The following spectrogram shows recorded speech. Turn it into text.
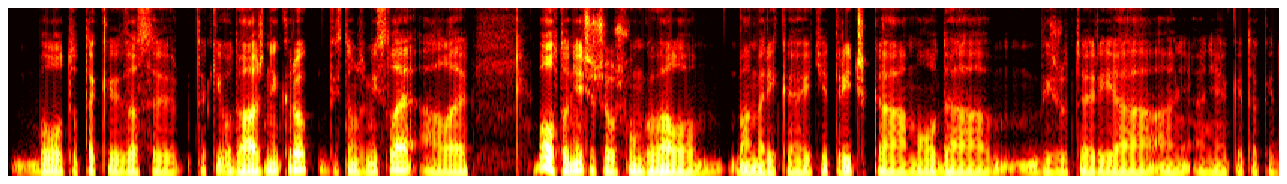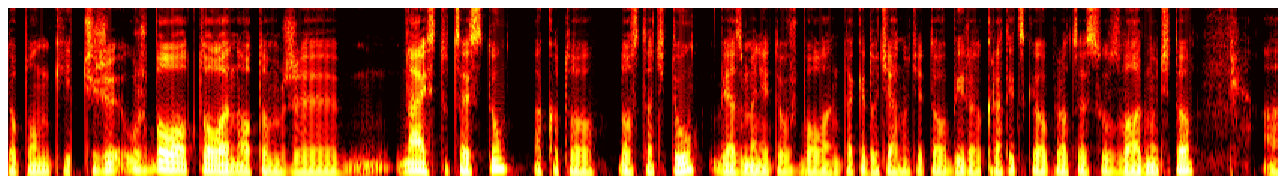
bolo to také zase taký odvážny krok v istom zmysle, ale bolo to niečo, čo už fungovalo v Amerike, hej, tie trička, móda, bižutéria a, a nejaké také doplnky. Čiže už bolo to len o tom, že nájsť tú cestu, ako to dostať tu. Viac menej to už bolo len také dotiahnutie toho byrokratického procesu, zvládnuť to. A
